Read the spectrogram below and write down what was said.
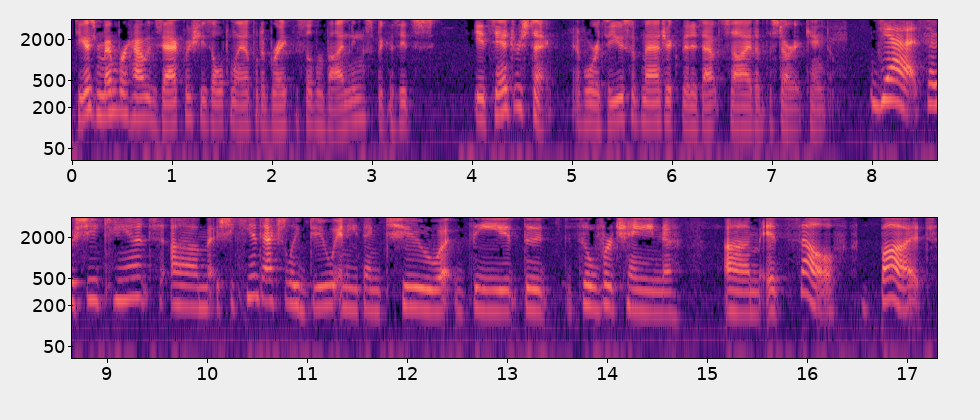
do you guys remember how exactly she's ultimately able to break the silver bindings? Because it's it's interesting, of where it's a use of magic that is outside of the Staryk Kingdom. Yeah, so she can't um she can't actually do anything to the the silver chain um itself, but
